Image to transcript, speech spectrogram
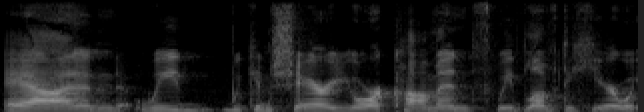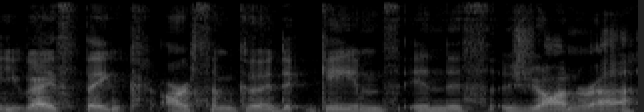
and we we can share your comments. We'd love to hear what you guys think are some good games in this genre.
